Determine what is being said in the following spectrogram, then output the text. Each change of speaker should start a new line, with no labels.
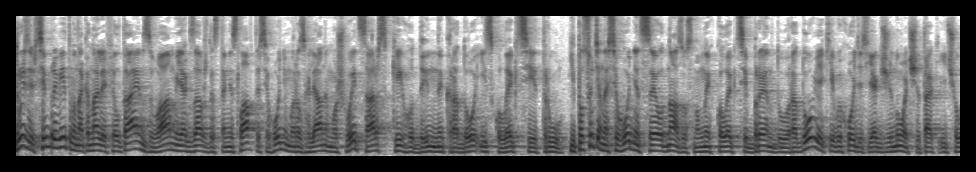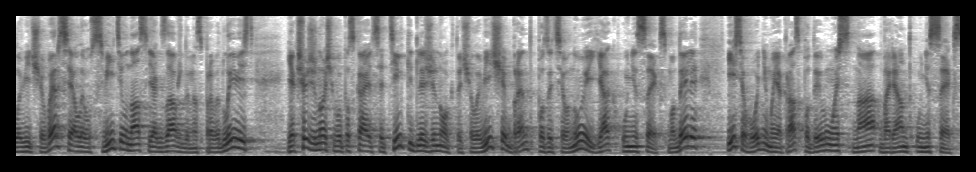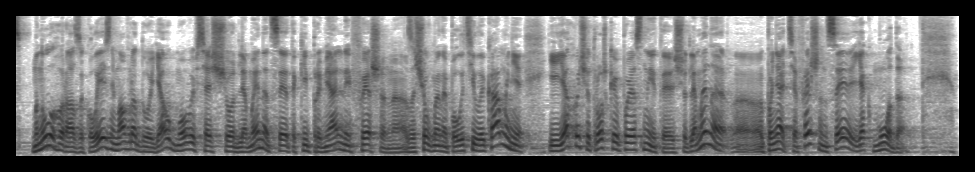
Друзі, всім привіт! Ви на каналі Філтайм. З вами, як завжди, Станіслав. Та сьогодні ми розглянемо швейцарський годинник Радо із колекції True. І по суті, на сьогодні це одна з основних колекцій бренду Радо, які виходять як жіночі, так і чоловічі версії. Але у світі у нас, як завжди, несправедливість. Якщо жіночі випускаються тільки для жінок, то чоловічі бренд позиціонує як унісекс моделі. І сьогодні ми якраз подивимось на варіант унісекс. Минулого разу, коли я знімав радо, я обмовився, що для мене це такий преміальний фешн, за що в мене полетіли камені. І я хочу трошки пояснити, що для мене е, поняття фешн це як мода.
